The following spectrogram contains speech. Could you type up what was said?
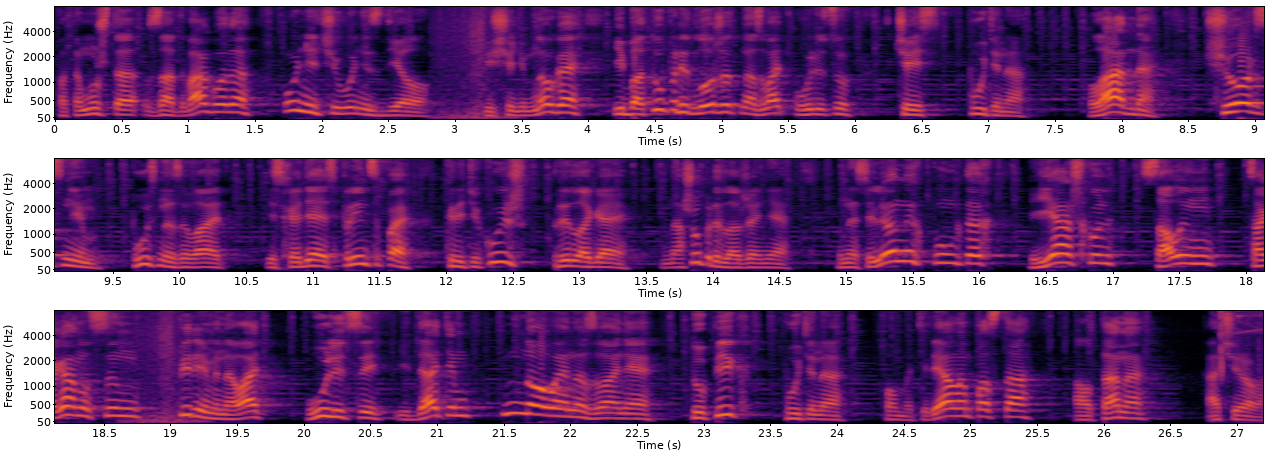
потому что за два года он ничего не сделал. Еще немного, и Бату предложит назвать улицу в честь Путина. Ладно, черт с ним, пусть называет. Исходя из принципа «критикуешь – предлагай». Ношу предложение. В населенных пунктах Яшкуль, Салын, Цаганусын переименовать улицы и дать им новое название «Тупик Путина» по материалам поста Алтана Ачирова.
